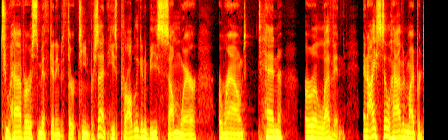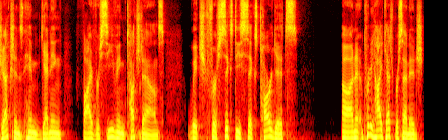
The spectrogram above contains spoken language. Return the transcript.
to have Irv Smith getting to 13%. He's probably going to be somewhere around 10 or 11. And I still have in my projections him getting five receiving touchdowns, which for 66 targets uh, and a pretty high catch percentage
